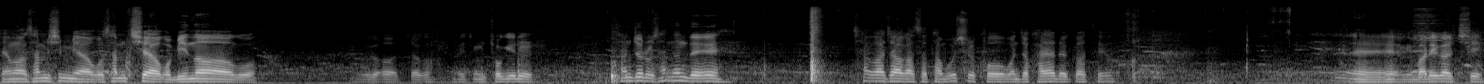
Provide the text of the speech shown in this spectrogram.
병어 30미하고 삼치하고 민어하고 이게 지금 조기를 산주를 샀는데 차가 작아서 다 못 싣고 먼저 가야 될 것 같아요. 예, 여기 마리갈치.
